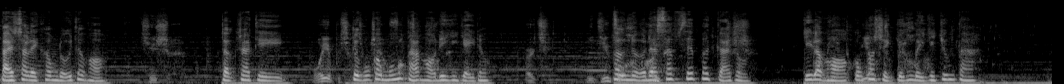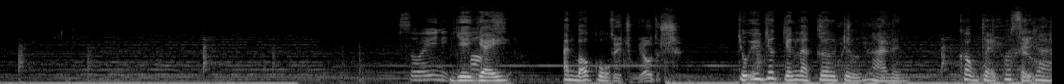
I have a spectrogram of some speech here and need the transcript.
Tại sao lại không đuổi theo họ？Thật ra thì Tôi cũng không muốn thả họ đi như vậy đâu。Hơn nữa đã sắp xếp hết cả rồi。Chỉ là họ cũng có sự chuẩn bị cho chúng ta Vì vậy Anh bỏ cuộc。Chủ yếu nhất vẫn là cơ trưởng hạ lệnh。Không thể có xảy ra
